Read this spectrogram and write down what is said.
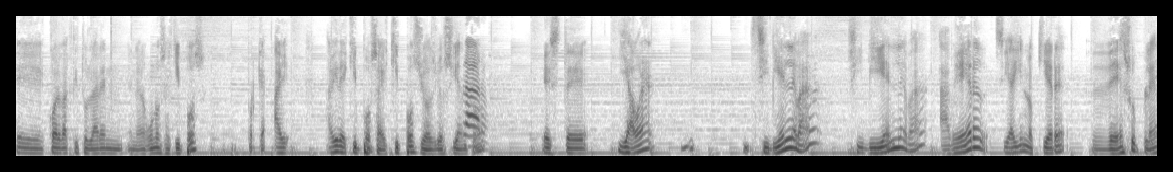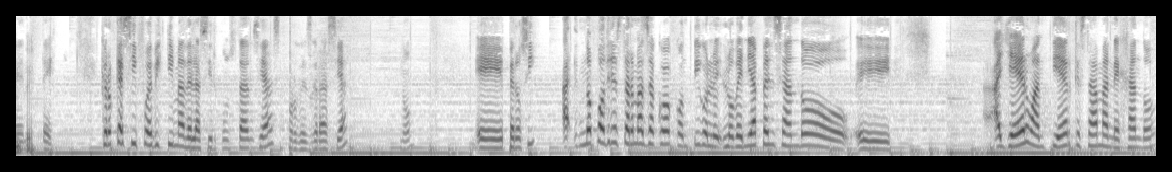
eh, coreback titular en, en algunos equipos, porque hay, hay de equipos a equipos, yo, yo siento. Claro. Este, y ahora, si bien le va, si bien le va, a ver si alguien lo quiere de suplente. Creo que sí fue víctima de las circunstancias, por desgracia, ¿no? Eh, pero sí, ah, no podría estar más de acuerdo contigo. Lo, lo venía pensando eh, ayer o antier que estaba manejando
